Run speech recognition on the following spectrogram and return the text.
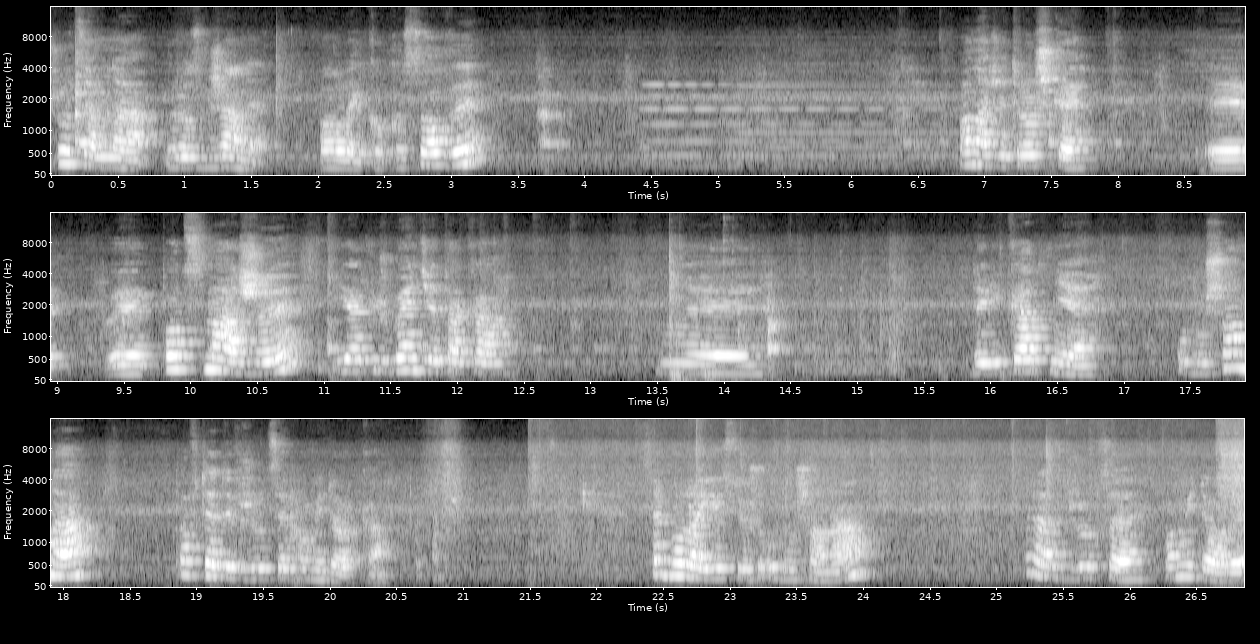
Wrzucam na rozgrzany olej kokosowy. Ona się troszkę y, y, podsmaży. Jak już będzie taka y, delikatnie uduszona, to wtedy wrzucę pomidorka. Cebula jest już uduszona. Teraz wrzucę pomidory.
